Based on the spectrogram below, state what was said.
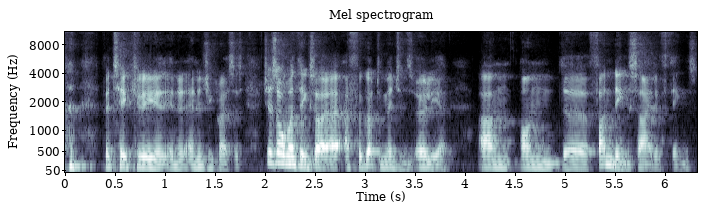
particularly in an energy crisis. Just on one thing, so I, I forgot to mention this earlier. Um, on the funding side of things,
